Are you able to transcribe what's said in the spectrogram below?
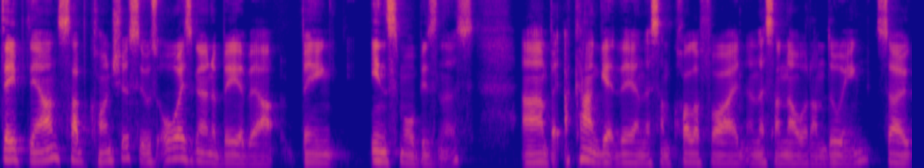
deep down, subconscious, it was always going to be about being in small business. Um, but I can't get there unless I'm qualified, unless I know what I'm doing. So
